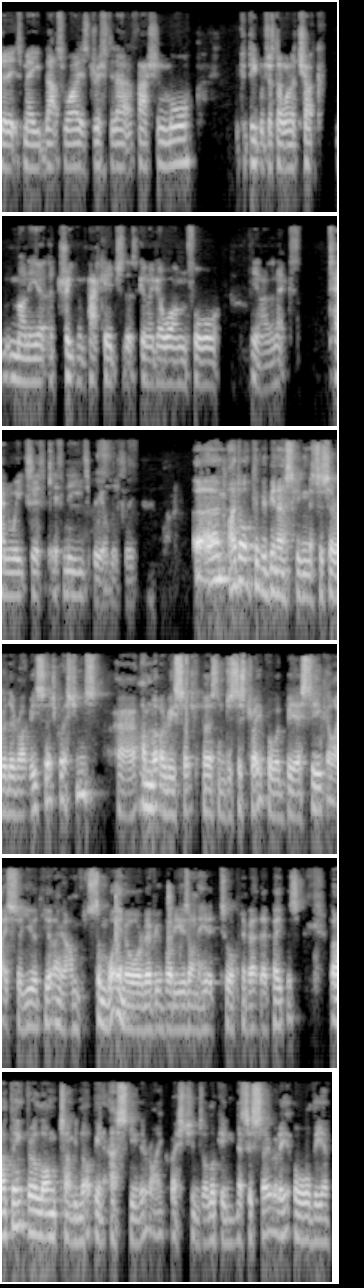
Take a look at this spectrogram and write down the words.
That it's maybe that's why it's drifted out of fashion more because people just don't want to chuck money at a treatment package that's going to go on for you know the next ten weeks if if needs be, obviously. Um, I don't think we've been asking necessarily the right research questions. Uh, I'm not a research person; I'm just a straightforward BSc guy. So you, you, I'm somewhat in awe of everybody who's on here talking about their papers. But I think for a long time we've not been asking the right questions or looking necessarily at all the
